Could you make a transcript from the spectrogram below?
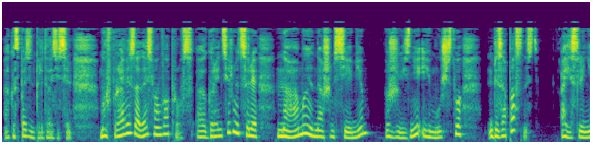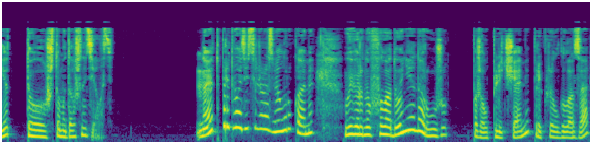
А, «Господин предводитель, мы вправе задать вам вопрос. А гарантируется ли нам и нашим семьям, жизни и имуществу безопасность? А если нет, то что мы должны делать?» На это предводитель развел руками, вывернув ладони наружу, пожал плечами, прикрыл глаза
